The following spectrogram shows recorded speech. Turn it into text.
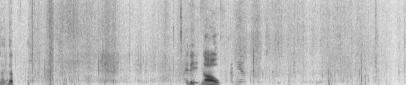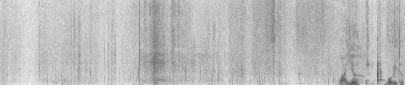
Này đất. Edit. No. Come here. Quá dơ. Vô ý thức.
